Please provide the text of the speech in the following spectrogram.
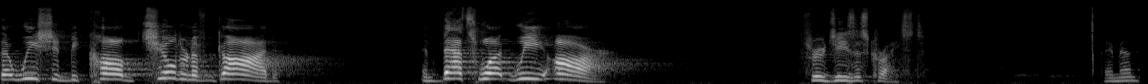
that we should be called children of God. And that's what we are through Jesus Christ. Amen.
